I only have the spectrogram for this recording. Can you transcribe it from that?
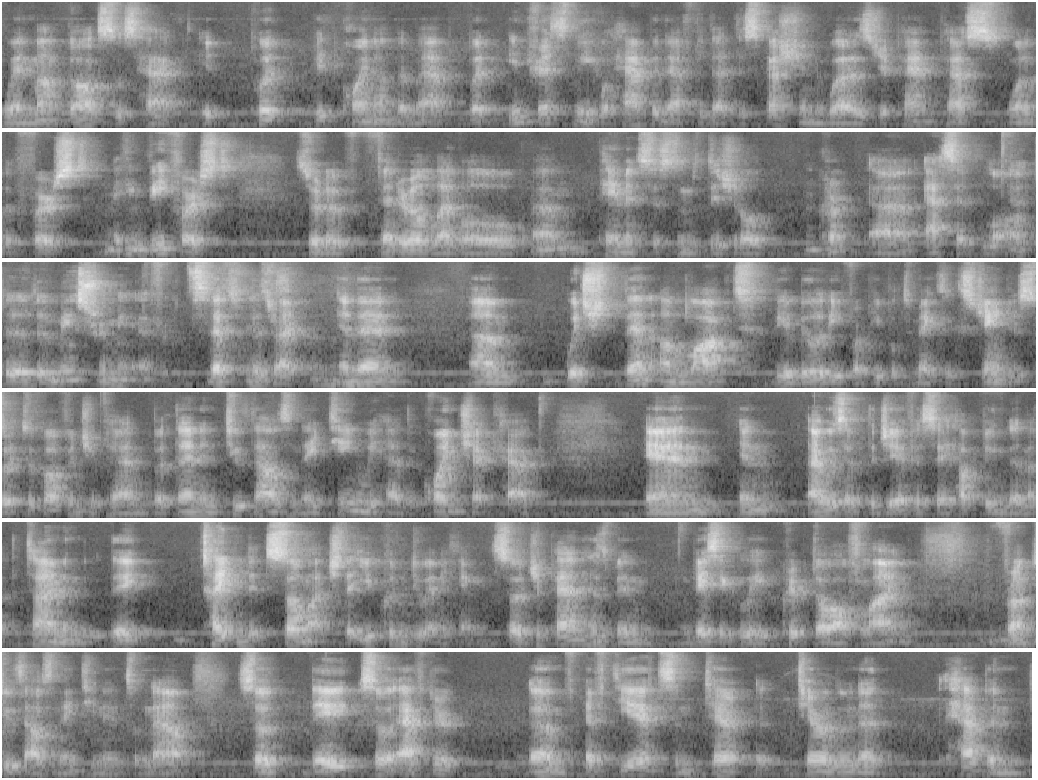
when Mt. Gox was hacked, it put Bitcoin on the map. But interestingly, what happened after that discussion was Japan passed one of the first, I think the first, sort of federal level um, payment systems digital cur- uh, asset law. The, the mainstreaming efforts. That's that's right. And then, um, which then unlocked the ability for people to make exchanges. So it took off in Japan. But then in 2018, we had the Coincheck hack, and and I was at the JFSA helping them at the time, and they tightened it so much that you couldn't do anything. So Japan has been basically crypto offline from 2018 until now. So they so after um, FTX and Terra, Terra Luna happened,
